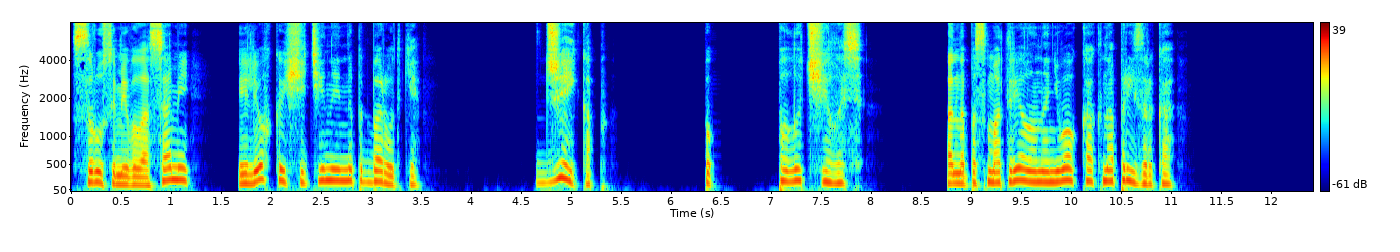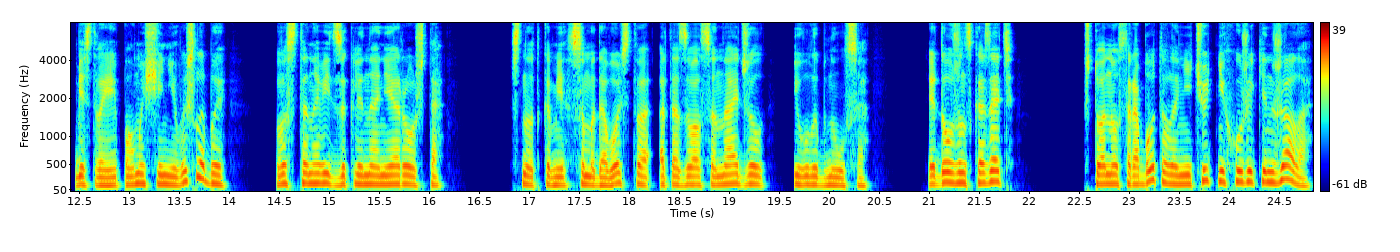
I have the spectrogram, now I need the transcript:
с русыми волосами и легкой щетиной на подбородке. «Джейкоб!» П «Получилось!» Она посмотрела на него, как на призрака. «Без твоей помощи не вышло бы восстановить заклинание Рошта?» С нотками самодовольства отозвался Найджел и улыбнулся. «Я должен сказать, что оно сработало ничуть не хуже кинжала».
